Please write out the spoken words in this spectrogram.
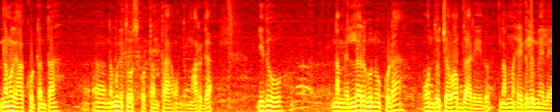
ನಮಗೆ ಹಾಕ್ಕೊಟ್ಟಂಥ ನಮಗೆ ತೋರಿಸ್ಕೊಟ್ಟಂಥ ಒಂದು ಮಾರ್ಗ. ಇದು ನಮ್ಮೆಲ್ಲರಿಗೂ ಕೂಡ ಒಂದು ಜವಾಬ್ದಾರಿ ಇದು. ನಮ್ಮ ಹೆಗಲ ಮೇಲೆ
